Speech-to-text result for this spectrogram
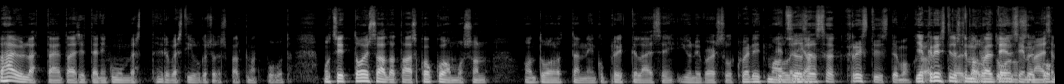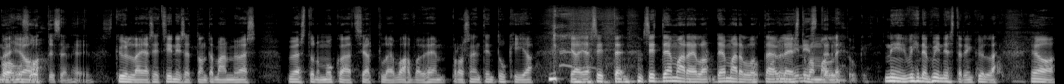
vähän yllättäen tai sitten niin kuin mun mielestä hirveästi julkisuudessa välttämättä puhuta. Mutta sitten toisaalta taas kokoomus on, on tuonut tämän niin kuin brittiläisen Universal Credit-mallin. Itse asiassa kristillisdemokraatit. Ja kristillisdemokraatit ensimmäisenä, se, joo. Otti sen heille. Kyllä, ja sitten siniset on tämän myös, myös tullut mukaan, että sieltä tulee vahva yhden prosentin tuki. Ja, ja, ja sitten sit Demareilla on, Demareilla on tämä yleistulomalli. Niin, viiden ministerin kyllä. Joo,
